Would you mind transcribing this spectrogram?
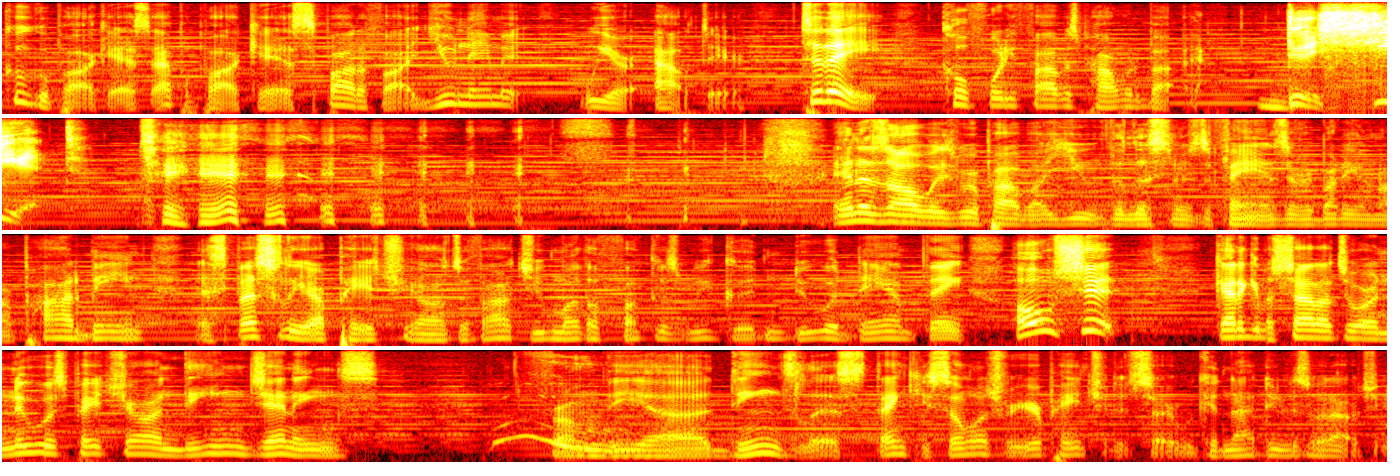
Google Podcasts, Apple Podcasts, Spotify, you name it, we are out there. Today, Cult 45 is powered by. The shit. And as always, we're proud about you, the listeners, the fans, everybody on our Podbean, especially our Patreons. Without you motherfuckers, we couldn't do a damn thing. Oh shit! Gotta give a shout out to our newest Patreon, Dean Jennings, from the uh, Dean's List. Thank you so much for your patronage, sir. We could not do this without you.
